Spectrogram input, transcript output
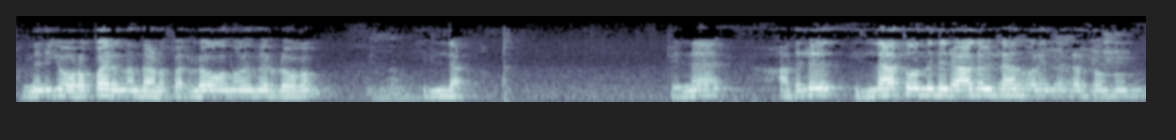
അന്ന് എനിക്ക് ഉറപ്പായിരുന്ന എന്താണ് പരലോകം എന്ന് പറയുന്ന ഒരു ലോകം ഇല്ല. പിന്നെ അതിൽ ഇല്ലാത്ത ഒന്നിന് രാഗമില്ല എന്ന് പറയുന്നതിന്റെ അർത്ഥം തോന്നുന്നു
